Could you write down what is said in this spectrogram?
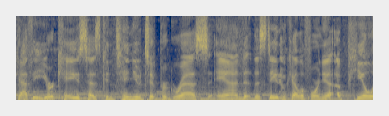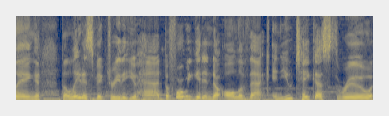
Kathy, your case has continued to progress, and the state of California appealing the latest victory that you had. Before we get into all of that, can you take us through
